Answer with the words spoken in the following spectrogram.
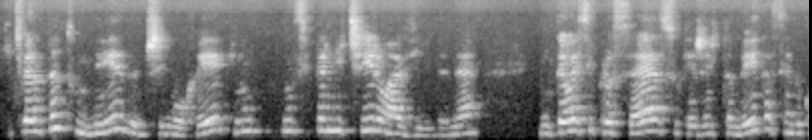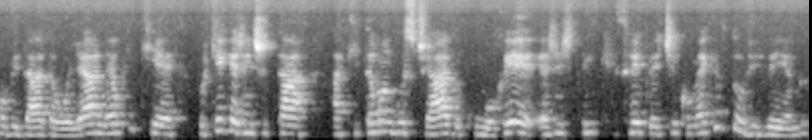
que tiveram tanto medo de morrer que não, não se permitiram a vida, né? Então, esse processo que a gente também está sendo convidado a olhar, né? O que, que é? Por que, que a gente está aqui tão angustiado com morrer? A gente tem que se refletir como é que eu estou vivendo,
